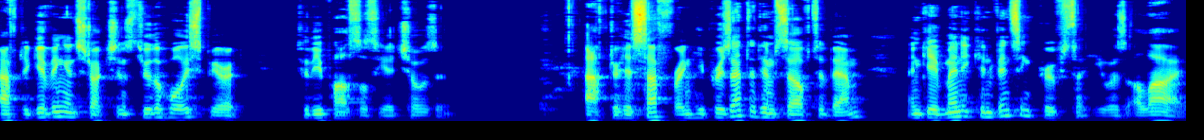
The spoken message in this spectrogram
after giving instructions through the Holy Spirit to the apostles he had chosen. After his suffering, he presented himself to them and gave many convincing proofs that he was alive.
